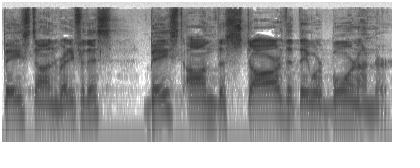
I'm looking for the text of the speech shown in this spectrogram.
based on ready for this based on the star that they were born under.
